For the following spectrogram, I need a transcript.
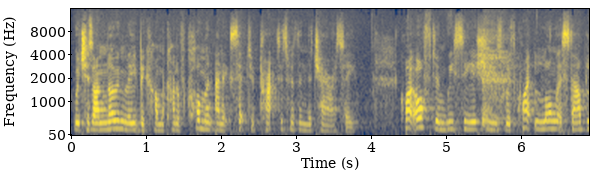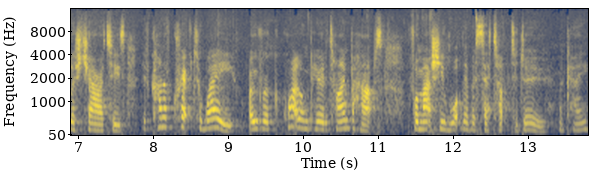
which has unknowingly become kind of common and accepted practice within the charity. Quite often we see issues with quite long established charities. They've kind of crept away over a, quite a long period of time perhaps from actually what they were set up to do. Okay?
